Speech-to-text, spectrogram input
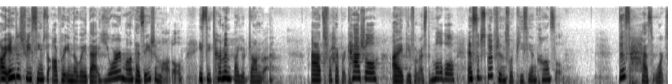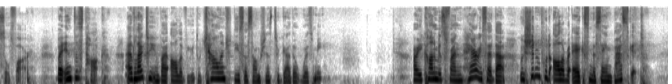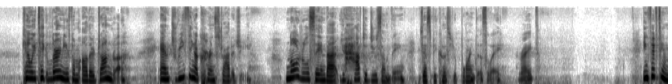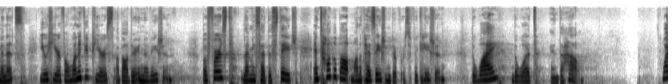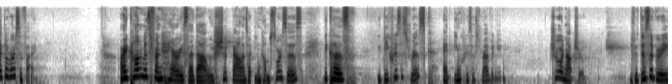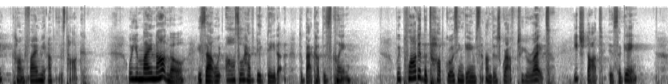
Our industry seems to operate in a way that your monetization model is determined by your genre. Ads for hyper casual, IAP for rest mobile, and subscriptions for PC and console. This has worked so far, but in this talk, I'd like to invite all of you to challenge these assumptions together with me. Our economist friend Harry said that we shouldn't put all of our eggs in the same basket. Can we take learnings from other genres and rethink our current strategy? No rule saying that you have to do something just because you're born this way, right? In 15 minutes, you'll hear from one of your peers about their innovation. But first, let me set the stage and talk about monetization diversification the why, the what, and the how. Why diversify? Our economist friend Harry said that we should balance our income sources because it decreases risk and increases revenue. True or not true? If you disagree, come find me after this talk. What you might not know is that we also have big data to back up this claim. We plotted the top grossing games on this graph to your right. Each dot is a game.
